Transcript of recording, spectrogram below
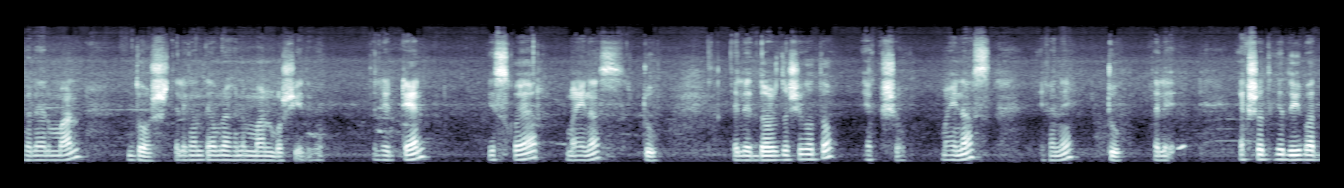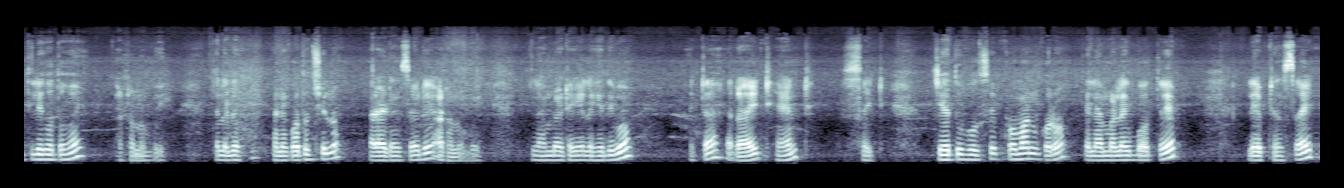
এখানে এর মান দশ। তাহলে এখান থেকে আমরা এখানে মান বসিয়ে দেবো। তাহলে টেন স্কোয়ার মাইনাস টু। তাহলে দশ দশে কত? একশো মাইনাস এখানে টু। তাহলে একশো থেকে দুই বাদ দিলে কত হয়? আটানব্বই। তাহলে দেখো, এখানে কত ছিল? রাইট হ্যান্ড সাইডে আটানব্বই। তাহলে আমরা এটাকে লিখে দিব, এটা রাইট হ্যান্ড সাইড যেহেতু বলছে প্রমাণ করো, তাহলে আমরা লিখব অতএব লেফট হ্যান্ড সাইড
